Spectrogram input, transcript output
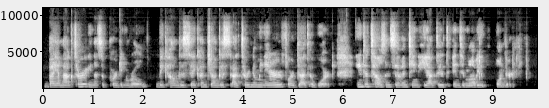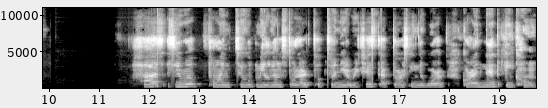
by an actor in a supporting role, become the second youngest actor nominated for that award. In 2017, he acted in the movie Wonder. Has zero point two million dollar top twenty richest actors in the world current net income.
